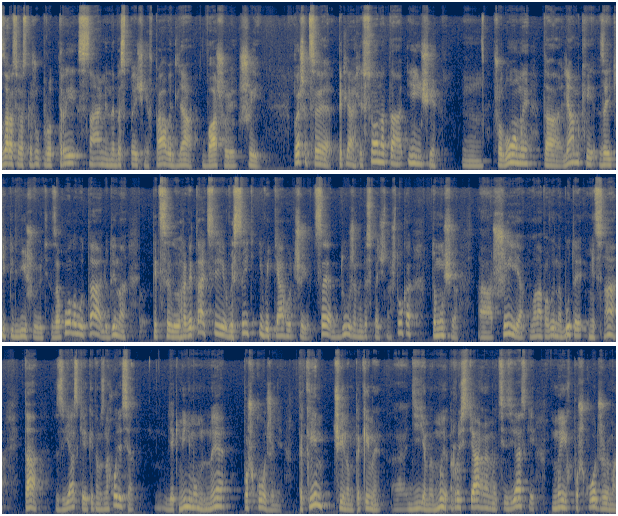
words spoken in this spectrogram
Зараз я розкажу про три самі небезпечні вправи для вашої шиї. Перше це петля глісона та інші шоломи та лямки, за які підвішують за голову, та людина під силою гравітації висить і витягує шию. Це дуже небезпечна штука, тому що шия вона повинна бути міцна, та зв'язки, які там знаходяться, як мінімум, не пошкоджені. Таким чином, такими е, діями ми розтягуємо ці зв'язки, ми їх пошкоджуємо,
